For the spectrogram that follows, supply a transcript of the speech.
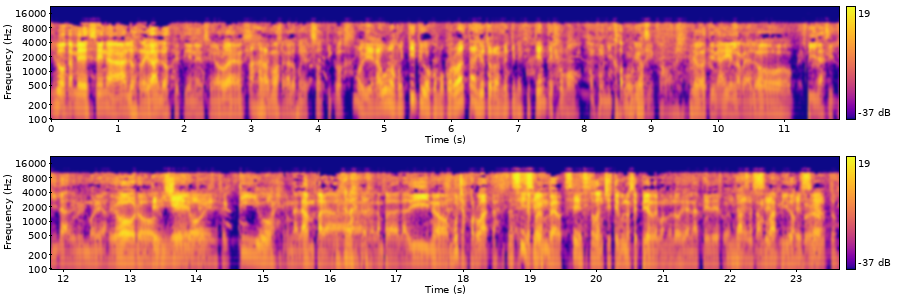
Y luego cambia de escena a los regalos que tiene el señor Burns. Ajá. Vemos regalos muy exóticos, Muy bien, algunos muy típicos como corbatas y otros realmente inexistentes como como un unicornios. unicornio. Luego tiene, alguien le regaló pilas y pilas de monedas de oro, de dinero en efectivo. una lámpara, la lámpara de Aladino, muchas corbatas. Sí, se sí, pueden ver. sí. Estos son chistes que uno se pierde cuando los ve en la tele, porque pasa tan rápido. Es pero cierto.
